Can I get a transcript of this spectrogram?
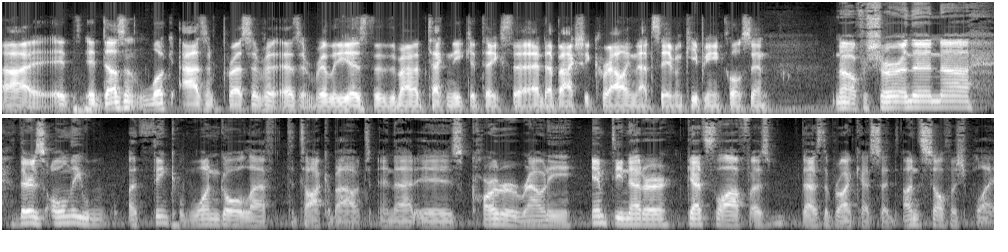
uh, it it doesn't look as impressive as it really is. The, the amount of technique it takes to end up actually corralling that save and keeping it close in. No, for sure. And then uh, there's only, I think, one goal left to talk about, and that is Carter Rowney, empty netter, Getzlaf, as as the broadcast said, unselfish play.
